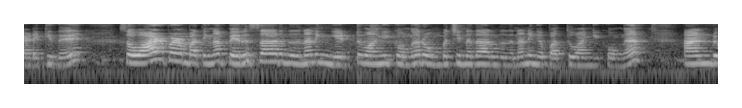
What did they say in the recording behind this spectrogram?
கிடைக்குது. ஸோ வாழைப்பழம் பார்த்தீங்கன்னா பெருசாக இருந்ததுன்னா நீங்கள் எட்டு வாங்கிக்கோங்க. ரொம்ப சின்னதாக இருந்ததுன்னா நீங்கள் பத்து வாங்கிக்கோங்க. அண்டு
